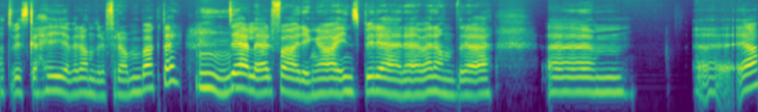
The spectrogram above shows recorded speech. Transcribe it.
at vi skal heie hverandre fram bak der. Mm. Dele erfaringer, inspirere hverandre. Um, uh, ja,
